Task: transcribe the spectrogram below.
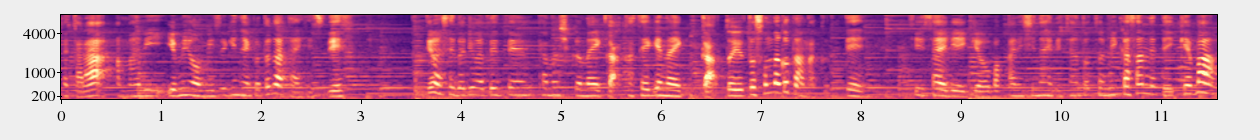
だからあまり夢を見すぎないことが大切です。では背取りは全然楽しくないか稼げないかというとそんなことはなくって小さい利益をバカにしないでちゃんと積み重ねていけば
